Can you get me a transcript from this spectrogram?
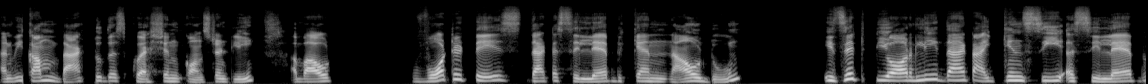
And we come back to this question constantly about what it is that a celeb can now do is it purely that I can see a celeb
